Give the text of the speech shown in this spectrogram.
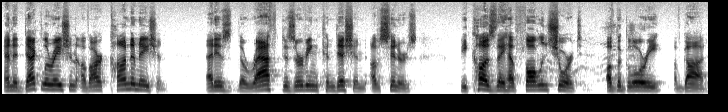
and a declaration of our condemnation. That is the wrath deserving condition of sinners because they have fallen short of the glory of God.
